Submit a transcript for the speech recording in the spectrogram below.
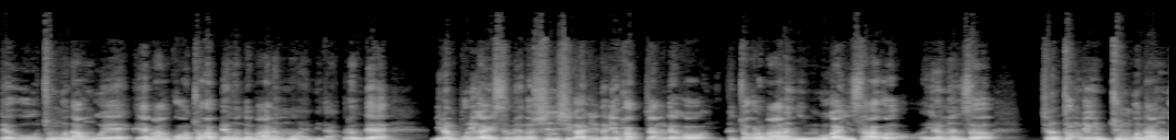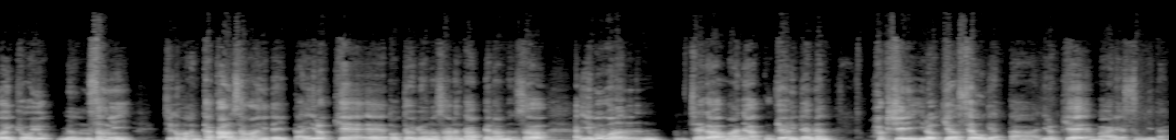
대구, 중구, 남구에 꽤 많고 종합병원도 많은 모양입니다. 그런데 이런 뿌리가 있음에도 신시가지들이 확장되고 그쪽으로 많은 인구가 이사하고 이러면서 전통적인 중구, 남구의 교육 명성이 지금 안타까운 상황이 돼 있다. 이렇게 도태우 변호사는 답변하면서 이 부분은 제가 만약 국회의원이 되면 확실히 이렇게 세우겠다. 이렇게 말했습니다.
